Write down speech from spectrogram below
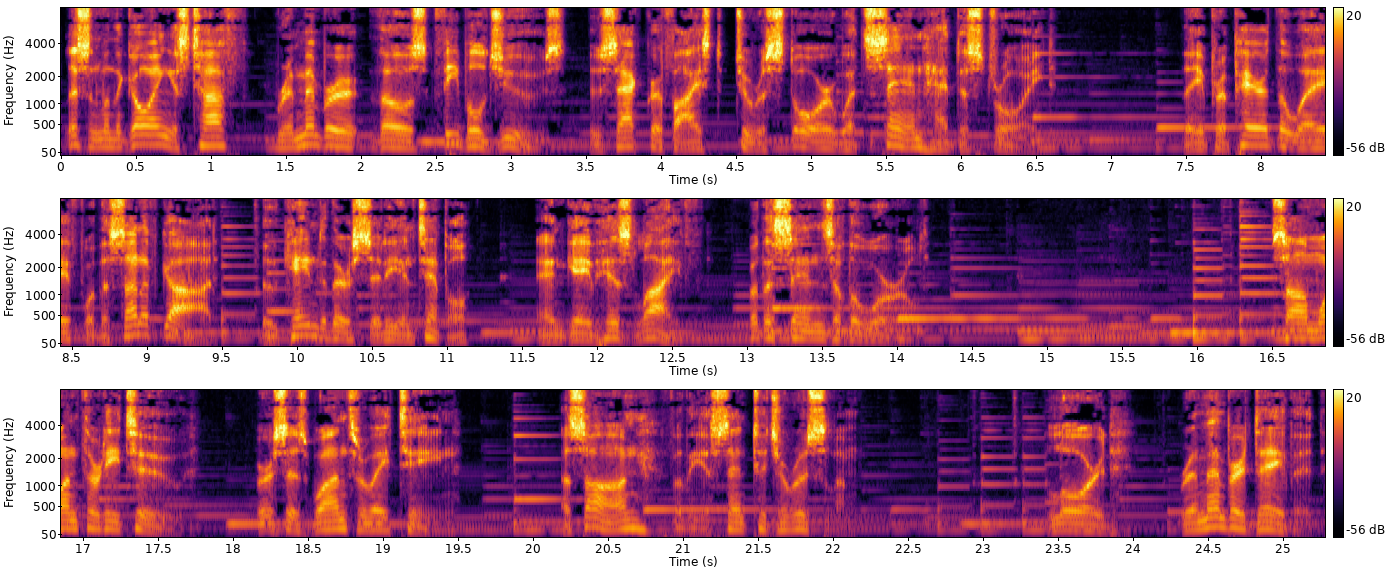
Listen, when the going is tough, remember those feeble Jews who sacrificed to restore what sin had destroyed. They prepared the way for the Son of God who came to their city and temple and gave his life for the sins of the world. Psalm 132, verses 1 through 18, a song for the ascent to Jerusalem. Lord, remember David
